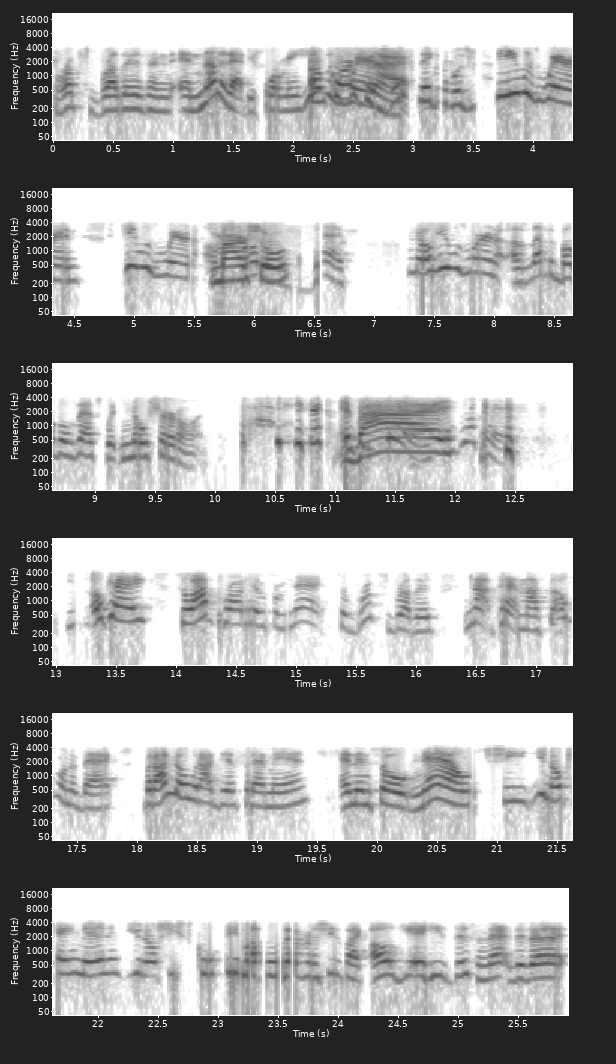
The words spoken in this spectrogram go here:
Brooks Brothers and and none of that before me. He Of was course wearing not. this nigga was he was wearing he was wearing a Marshalls. bubble vest. No, he was wearing a leather bubble vest with no shirt on. Bye. Tim's in Brooklyn. Okay, so I brought him from that to Brooks Brothers, not patting myself on the back, but I know what I did for that man. And then so now she, you know, came in and you know she scooped him up or whatever, and she's like, oh yeah, he's this and that, and that.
